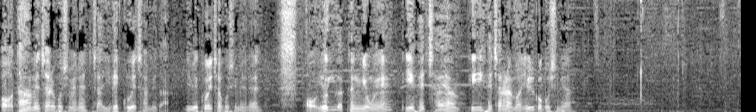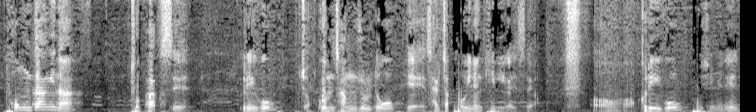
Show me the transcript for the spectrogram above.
어, 다음 회차를 보시면은 자 209회차입니다. 209회차 보시면은 어, 여기 같은 경우에 이 회차에 이 회차를 한번 읽어보시면 퐁당이나 투박스 그리고 조금 장줄도 예, 살짝 보이는 기미가 있어요. 어, 그리고 보시면은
